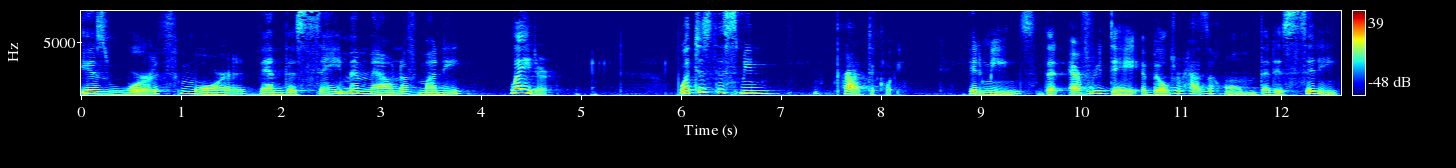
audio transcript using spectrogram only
is worth more than the same amount of money later. What does this mean practically? It means that every day a builder has a home that is sitting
